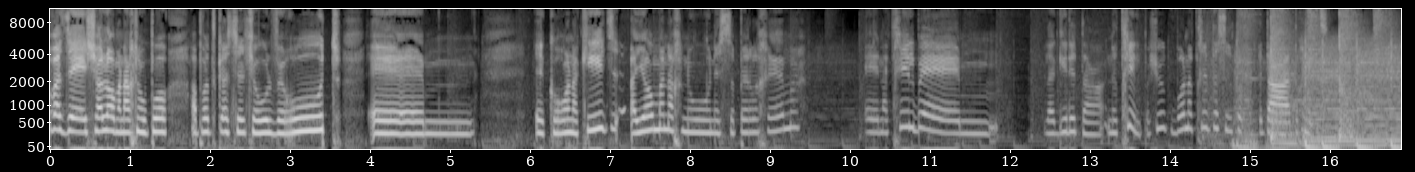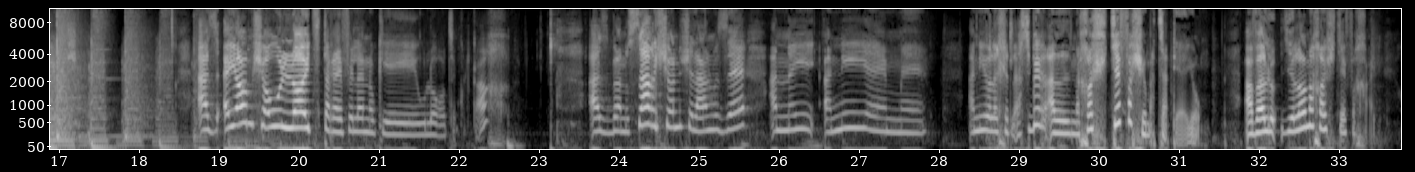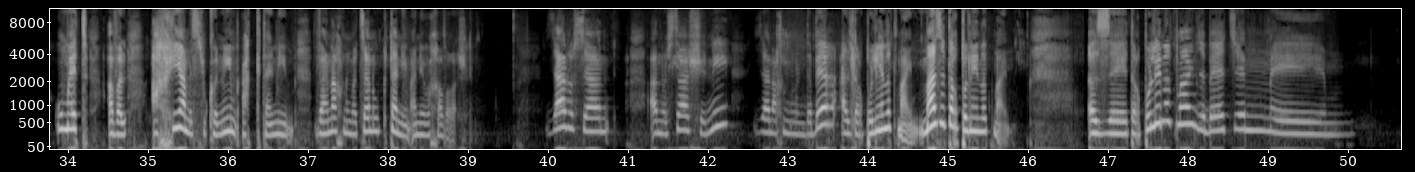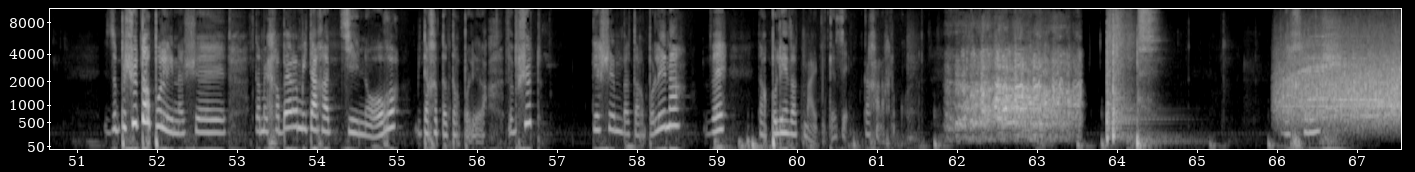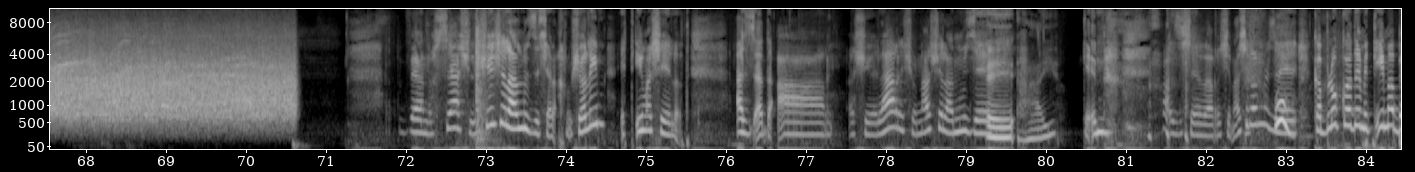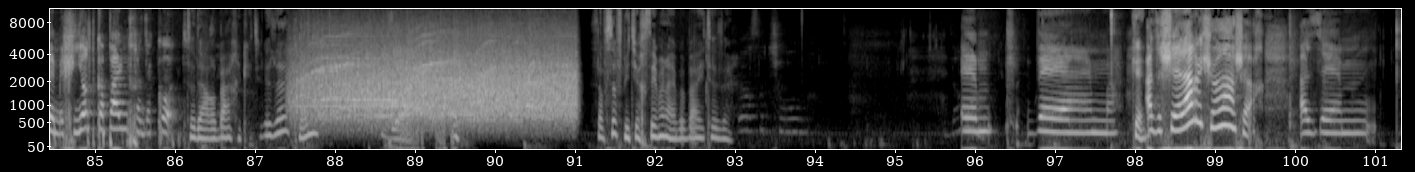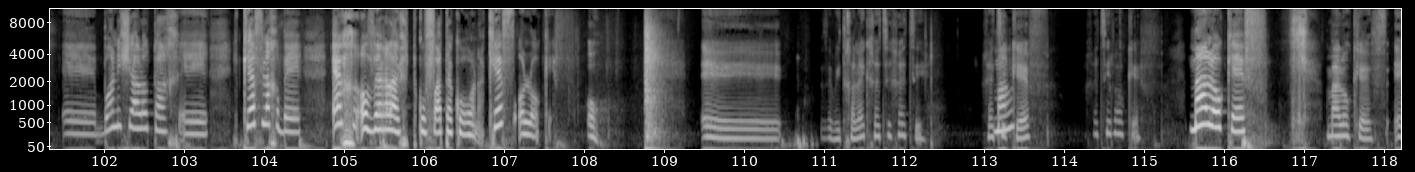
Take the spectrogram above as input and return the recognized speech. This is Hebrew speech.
טוב, אז אה, שלום, אנחנו פה, הפודקאסט של שאול ורות, אה, אה, קורונה קידס. היום אנחנו נספר לכם, אה, נתחיל ב... להגיד את ה... נתחיל, פשוט בואו נתחיל את הסרטון, את התוכנית. אז היום שאול לא יצטרף אלינו כי הוא לא רוצה כל כך. אז בנושא הראשון שלנו זה, אני, אני, אמ, אני הולכת להסביר על נחש צפה שמצאתי היום. אבל זה לא נחש צפה חי, הוא מת, אבל הכי המסוכנים הקטנים, ואנחנו מצאנו קטנים, אני וחברה שלי. זה הנושא, הנושא השני, זה אנחנו נדבר על טרפולינת מים. מה זה טרפולינת מים? אז uh, טרפולינת מים זה בעצם... Uh, זה פשוט טרפולינה שאתה מחבר מתחת צינור, מתחת לטרפולינה, ופשוט גשם בטרפולינה וטרפולינת מים כזה, ככה אנחנו קוראים. והנושא השלישי שלנו זה שאנחנו שואלים את אימא שאלות. אז השאלה הראשונה שלנו זה... אה, היי. כן. אז השאלה הראשונה שלנו זה, קבלו קודם את אימא במחיאות כפיים חזקות. תודה רבה, חיכיתי לזה, כן. סוף סוף מתייחסים אליי בבית הזה. אמ, ו... כן. אז השאלה הראשונה שלך, אז אמ, אה, בוא נשאל אותך, אה, כיף לך ב... איך עובר לך תקופת הקורונה? כיף או לא כיף? או. אה, זה מתחלק חצי-חצי. חצי מה? כיף, חצי לא כיף. מה לא כיף? מה לא כיף? אה,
